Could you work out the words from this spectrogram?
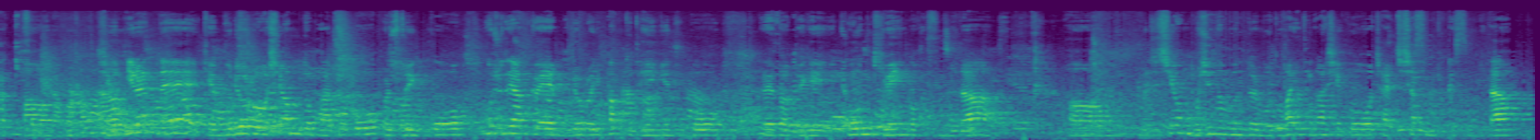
박기성이라고 합니다. 지금 1회인데 이렇게 무료로 시험도 봐주고 볼 수 있고 호주 대학교에 무료로 입학도 대행해주고 그래서 되게 좋은 기회인 것 같습니다. 어, 시험 보시는 분들 모두 화이팅 하시고 잘 치셨으면 좋겠습니다.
